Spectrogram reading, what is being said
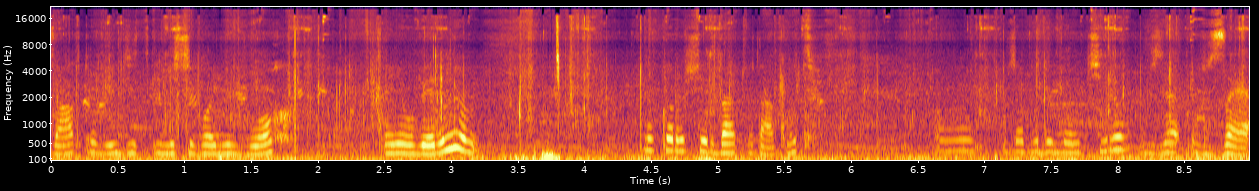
завтра выйдет или сегодня влог. Я не уверена. Ну, короче, ребят, вот так вот. Забуду буду монтировать Взе, взе.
